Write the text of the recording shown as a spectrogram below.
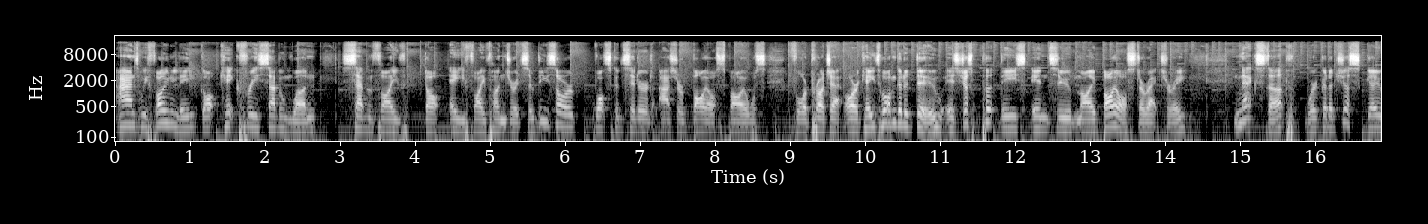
and we finally got kick 371 75.A500. So these are what's considered as your BIOS files for Project Arcade. What I'm going to do is just put these into my BIOS directory Next up, we're going to just go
